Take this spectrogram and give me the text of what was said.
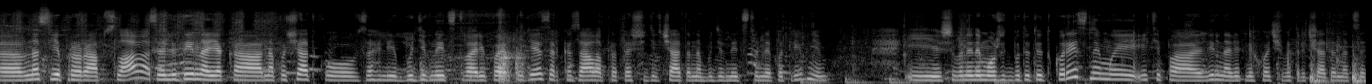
Е, В нас є прораб Слава. Це людина, яка на початку взагалі будівництва Repair Together казала про те, що дівчата на будівництві не потрібні. І що вони не можуть бути тут корисними, і типа він навіть не хоче витрачати на це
